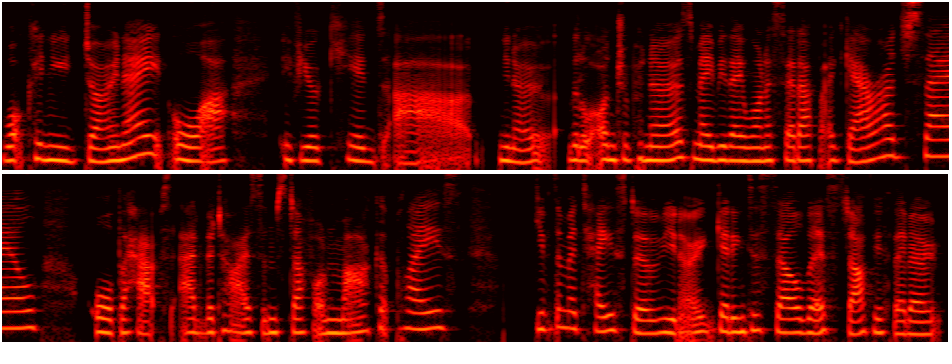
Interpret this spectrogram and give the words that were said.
What can you donate? Or if your kids are, you know, little entrepreneurs, maybe they want to set up a garage sale or perhaps advertise some stuff on Marketplace. Give them a taste of, you know, getting to sell their stuff if they don't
